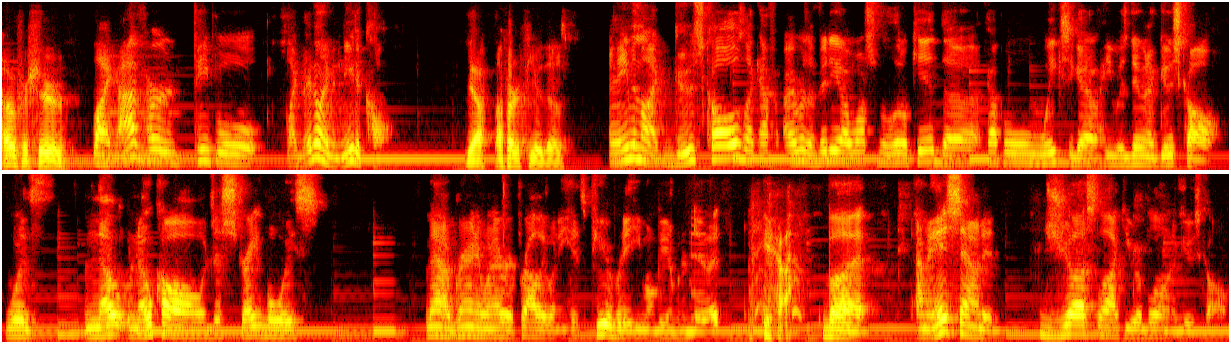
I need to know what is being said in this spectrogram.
oh, for sure. Like I've heard people like they don't even need a call, Yeah, I've heard a few of those. and even like goose calls. Like I, there was a video I watched of a little kid uh, a couple weeks ago. He was doing a goose call with no no call, just straight voice. Now, granted, whenever probably when he hits puberty, he won't be able to do it. Yeah. But I mean, it sounded just like you were blowing a goose call,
